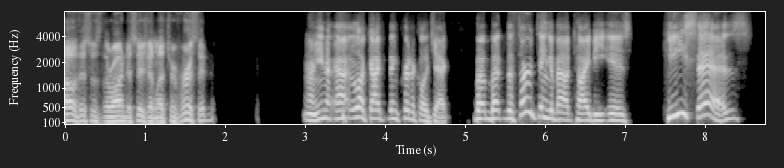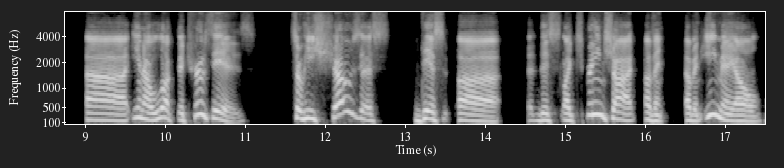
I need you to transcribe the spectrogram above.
"Oh, this was the wrong decision. Let's reverse it." Uh, you know, uh, look, I've been critical of Jack, but but the third thing about Taibbi is he says, uh, you know, look, the truth is, so he shows us this uh this like screenshot of an of an email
